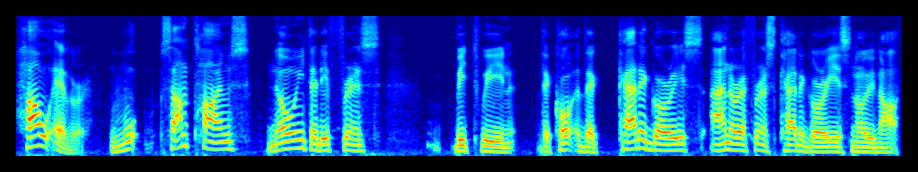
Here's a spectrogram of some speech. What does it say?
However, sometimes knowing the difference between the, the categories and a reference category is not enough.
